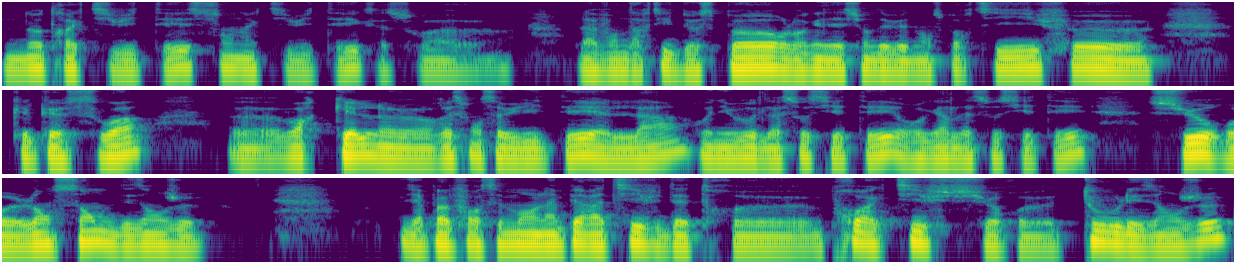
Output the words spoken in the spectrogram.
notre activité, son activité, que ce soit la vente d'articles de sport, l'organisation d'événements sportifs, quelle qu'elle soit, voir quelle responsabilité elle a au niveau de la société, au regard de la société, sur l'ensemble des enjeux. Il n'y a pas forcément l'impératif d'être proactif sur tous les enjeux,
